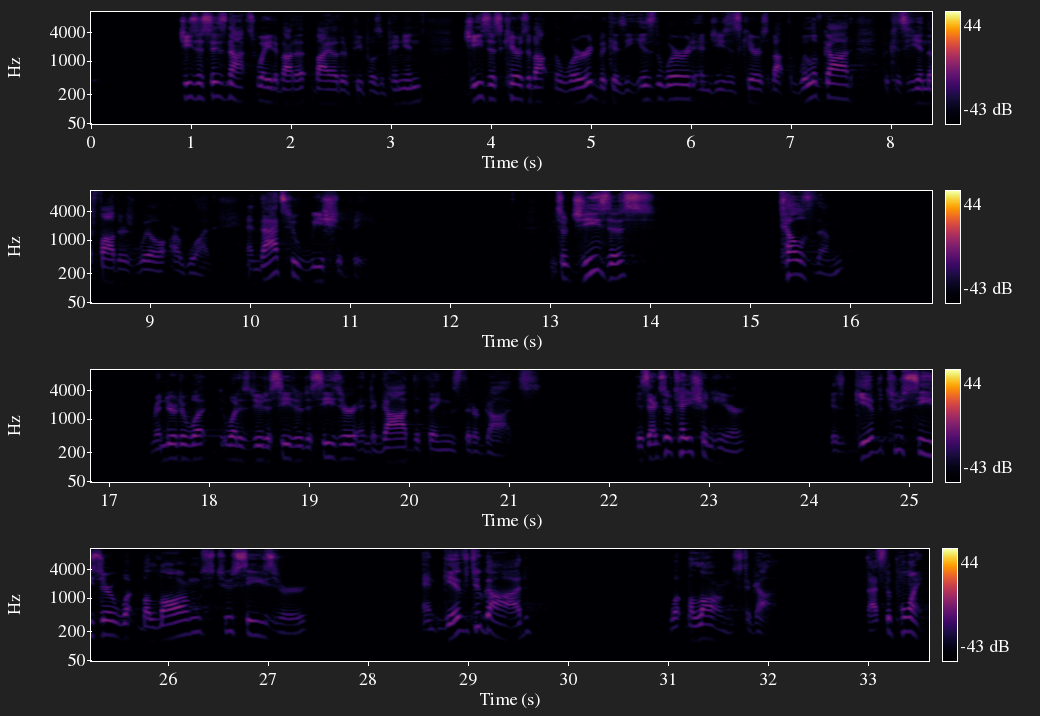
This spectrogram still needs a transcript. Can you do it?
Jesus is not swayed about, uh, by other people's opinions. Jesus cares about the Word because He is the Word, and Jesus cares about the will of God because He and the Father's will are one. And that's who we should be. And so Jesus tells them render to what, what is due to Caesar to Caesar, and to God the things that are God's. His exhortation here is give to Caesar what belongs to Caesar, and give to God what belongs to God. That's the point.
